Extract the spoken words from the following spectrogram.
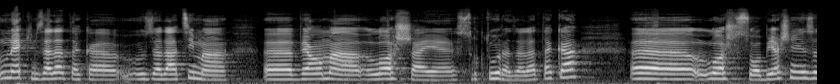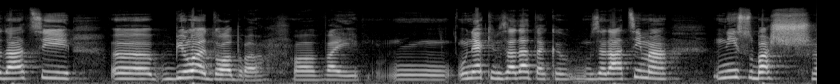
u nekim zadataka, u zadacima e, veoma loša je struktura zadataka, e, loše su objašnjeni zadaci, e, bilo je dobro. Ovaj, u nekim zadatak, zadacima nisu baš e,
